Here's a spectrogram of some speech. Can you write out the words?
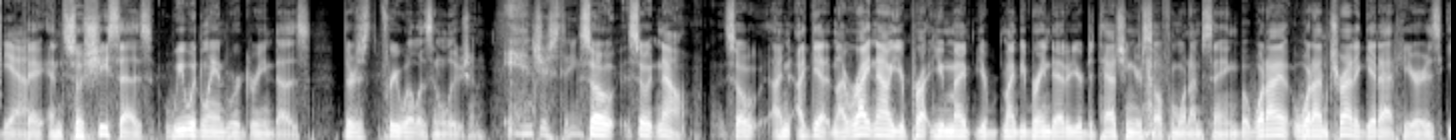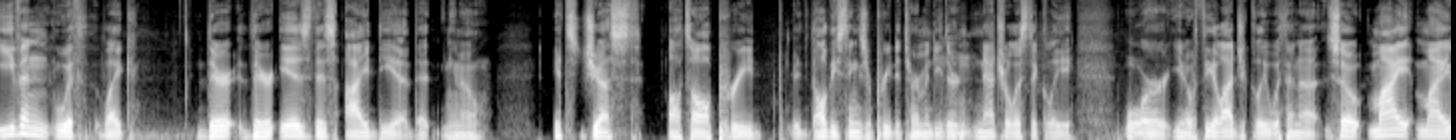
Yeah. Okay. And so she says, we would land where Greene does. There's free will is an illusion. Interesting. So so now, so I, I get it. Now right now you're pro- you might you might be brain dead or you're detaching yourself from what I'm saying. But what I what I'm trying to get at here is even with like there there is this idea that you know it's just it's all pre all these things are predetermined either Mhm. naturalistically or you know theologically within a so my my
